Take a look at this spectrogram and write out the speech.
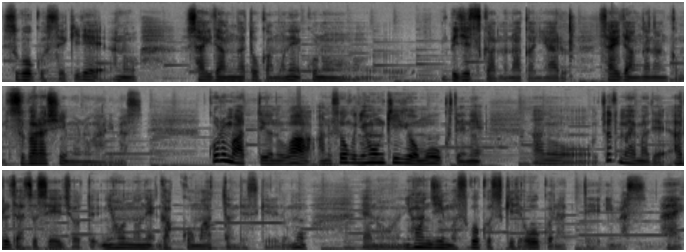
すごく素敵であの祭壇画とかもねこの美術館の中にある祭壇画なんかも素晴らしいものがあります。コルマっていうのはあのすごく日本企業も多くてねあのちょっと前までアルザス成城って日本のね学校もあったんですけれどもあの日本人もすごく好きで多くなっています。はい、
